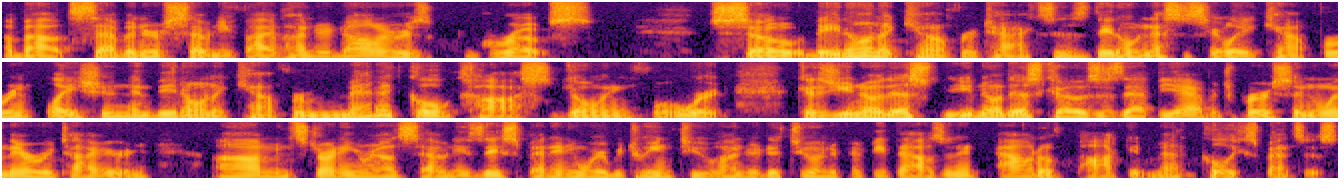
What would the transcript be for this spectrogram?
about seven or $7,500 gross. So they don't account for taxes, they don't necessarily account for inflation, and they don't account for medical costs going forward. Because you know this, you know this Koz is that the average person when they're retired um, and starting around 70s, they spend anywhere between 200 to 250,000 in out of pocket medical expenses.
